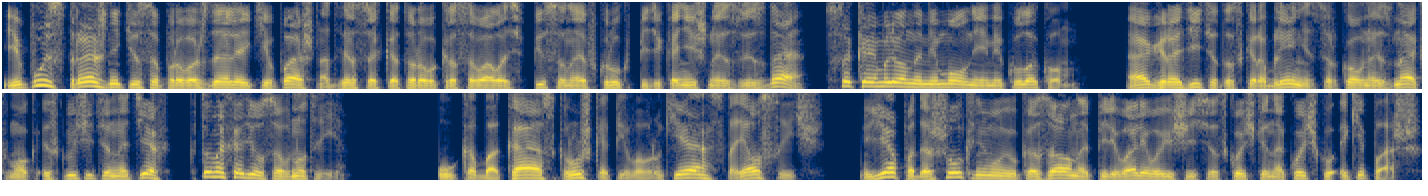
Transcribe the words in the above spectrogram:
И пусть стражники сопровождали экипаж, на дверцах которого красовалась вписанная в круг пятиконечная звезда с окаймленными молниями кулаком, оградить от оскорблений церковный знак мог исключительно тех, кто находился внутри. У кабака с кружкой пива в руке стоял сыч. Я подошел к нему и указал на переваливающийся с кочки на кочку экипаж.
